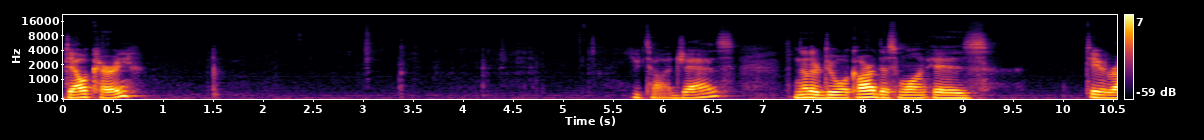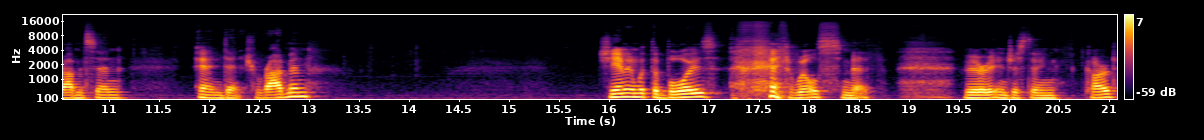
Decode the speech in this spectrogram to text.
Del Curry. Utah Jazz. Another dual card. This one is David Robinson and Dennis Rodman. Jamming with the boys and Will Smith. Very interesting card.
